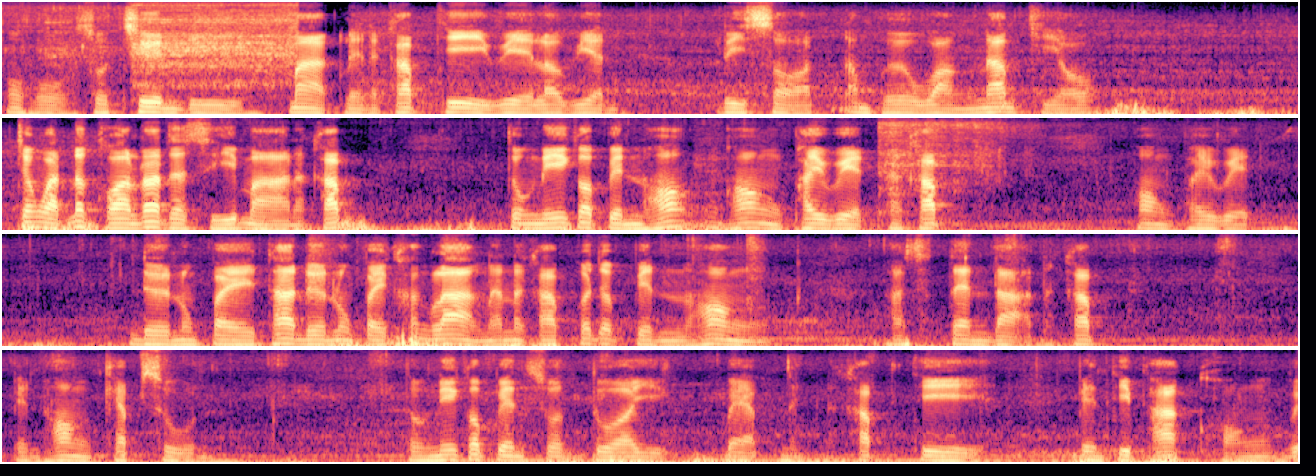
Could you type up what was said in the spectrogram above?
โอ้โห สดชื่นดีมากเลยนะครับ ที่เวลาเวียนรีสอร์ทอำเภอวังน้ำเขียว จังหวัดนครราชสีมานะครับ ตรงนี้ก็เป็นห้องห้อง p r i v a t นะครับ ห้อง p r i v a t เดินลงไปถ้าเดินลงไปข้างล่างนั้นนะครับ ก็จะเป็นห้องสแตนดาร์ดนะครับ เป็นห้องแคปซูล ตรงนี้ก็เป็นส่วนตัวอีกแบบหนึ่งนะครับ ที่เป็นที่พักของเว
